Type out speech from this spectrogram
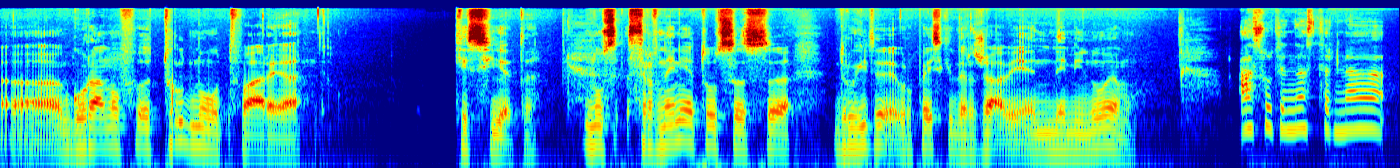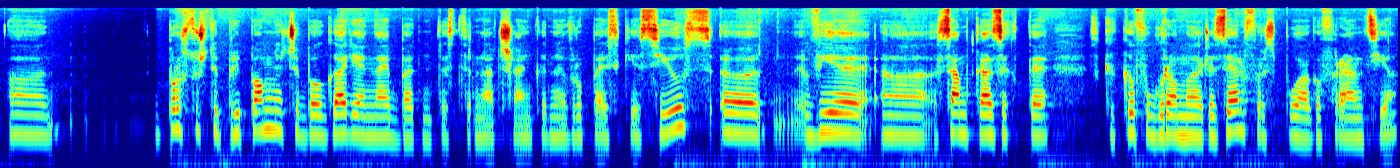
а, Горанов трудно отваря кесията. Но сравнението с другите европейски държави е неминуемо. Аз от една страна просто ще припомня, че България е най-бедната страна, членка на Европейския съюз. Вие сам казахте с какъв огромен резерв разполага Франция.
